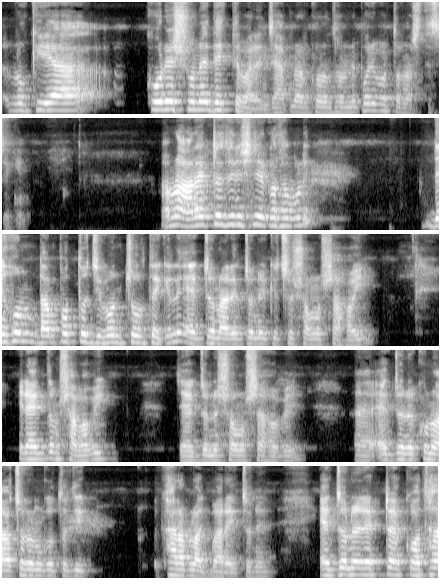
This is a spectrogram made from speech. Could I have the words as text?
রুকিয়া করে শুনে দেখতে পারেন যে আপনার কোনো ধরনের পরিবর্তন আসতেছে কিনা। আমরা আরেকটা জিনিস নিয়ে কথা বলি। দেখুন, দাম্পত্য জীবন চলতে গেলে একজন আরেকজনের কিছু সমস্যা হয়। এটা একদম স্বাভাবিক যে একজনের সমস্যা হবে। একজনের কোনো আচরণগত দিক খারাপ লাগবে আরেকজনের। একজনের একটা কথা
